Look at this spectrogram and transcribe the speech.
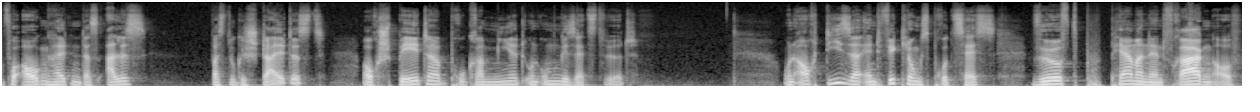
vor Augen halten, dass alles, was du gestaltest, auch später programmiert und umgesetzt wird. Und auch dieser Entwicklungsprozess wirft permanent Fragen auf.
